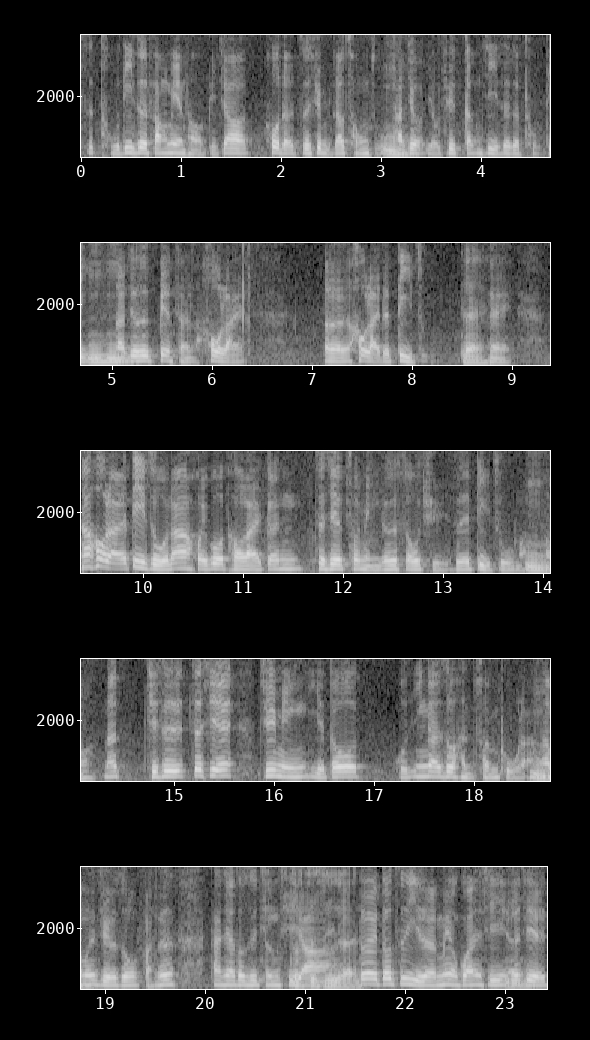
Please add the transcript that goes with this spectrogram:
这土地这方面哦，比较获得资讯比较充足，他就有去登记这个土地，那就是变成后来，呃，后来的地主。对，那后来的地主，那回过头来跟这些村民就是收取这些地租嘛，哦，那其实这些居民也都。我应该说很淳朴啦，他们觉得说，反正大家都是亲戚啊，对，都自己人，没有关系，而且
